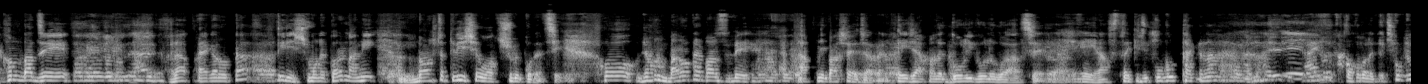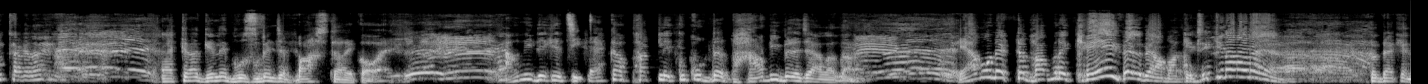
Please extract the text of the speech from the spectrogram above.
এখন বাজে রাত এগারোটা তিরিশ, মনে করেন আমি দশটা তিরিশে ওয়াজ শুরু করেছি। তো যখন বারোটা বাজবে আপনি বাসায় যাবেন। এই যে আপনাদের গলিগুলো আছে। এই রাস্তায় কিছু কুকুর থাকে না? কুকুর থাকে না? একা গেলে বুঝবেন যে বাসটারে কয়। আমি দেখেছি একা থাকলে কুকুরদের ভাবই বেড়ে যায় আলাদা। এমন একটা ভাব মানে খেয়ে ফেলবে আমাকে, ঠিক কিনা বলেন? তো দেখেন,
